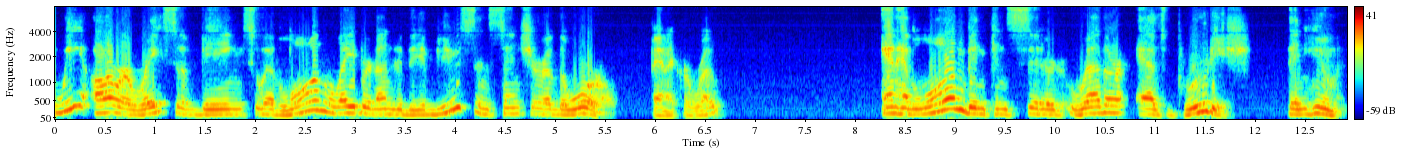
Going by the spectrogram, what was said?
we are a race of beings who have long labored under the abuse and censure of the world, Banneker wrote and have long been considered rather as brutish than human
